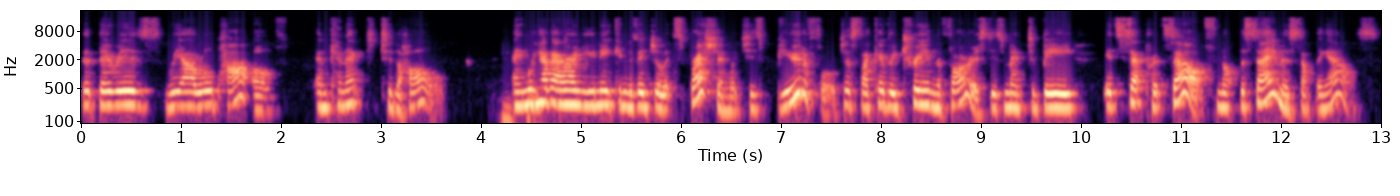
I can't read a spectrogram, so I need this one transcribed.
that there is, we are all part of and connected to the whole. Mm-hmm. And we have our own unique individual expression, which is beautiful, just like every tree in the forest is meant to be its separate self, not the same as something else.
